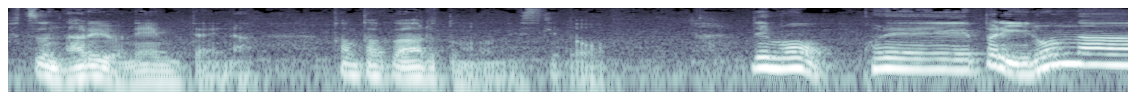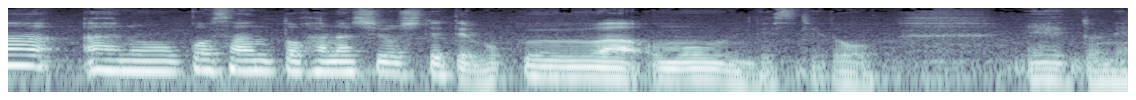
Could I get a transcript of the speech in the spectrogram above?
普通になるよねみたいな感覚があると思うんですけどでもこれやっぱりいろんなあのお子さんと話をしてて僕は思うんですけどえっ、ー、とね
